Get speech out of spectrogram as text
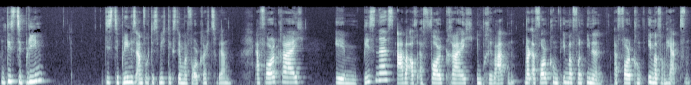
Und Disziplin, Disziplin ist einfach das Wichtigste, um erfolgreich zu werden. Erfolgreich im Business, aber auch erfolgreich im Privaten. Weil Erfolg kommt immer von innen. Erfolg kommt immer vom Herzen.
